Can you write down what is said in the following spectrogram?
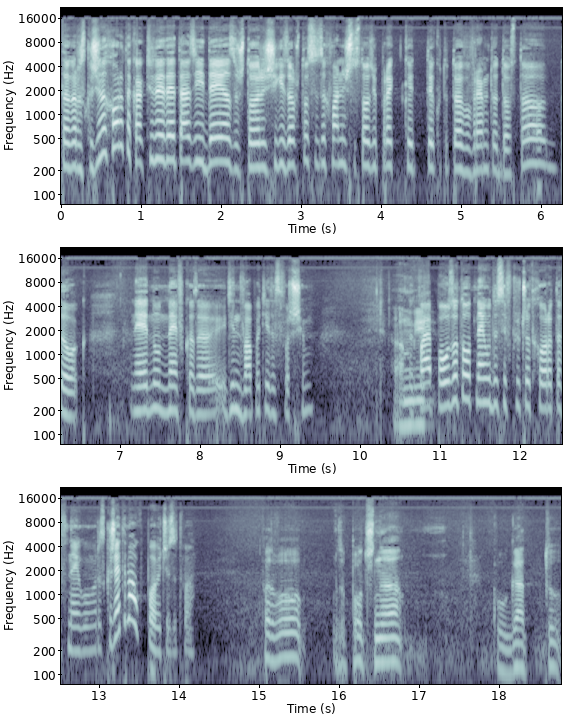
Така, разкажи на хората как ти даде тази идея, защо реши ги изобщо да се захванеш с този проект, тъй като той във времето е доста дълъг. Не е едно дневка за един-два пъти да свършим. Ами... Каква е ползата от него да се включат хората в него? Разкажете малко повече за това. Първо започна, когато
